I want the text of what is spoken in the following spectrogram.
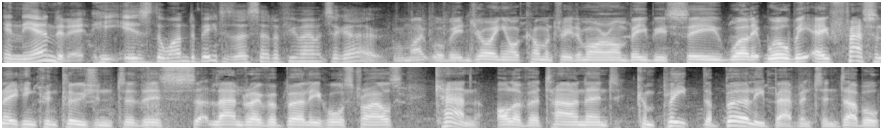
in the end of it, he is the one to beat, as I said a few moments ago. Well, Mike, we'll be enjoying your commentary tomorrow on BBC. Well, it will be a fascinating conclusion to this Land Rover Burghley horse trials. Can Oliver Townend complete the Burghley badminton double?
